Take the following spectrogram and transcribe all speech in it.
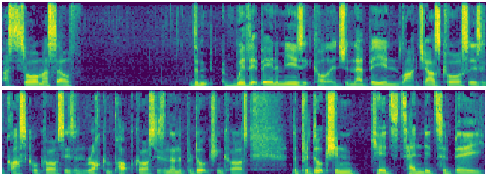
I saw myself the, with it being a music college and there being like jazz courses and classical courses and rock and pop courses and then the production course, the production kids tended to be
